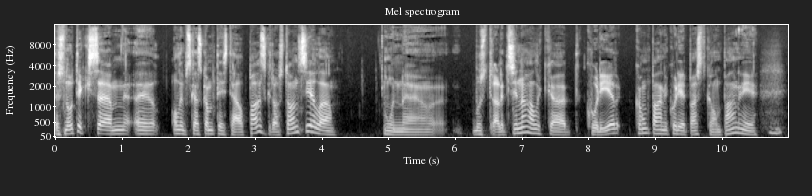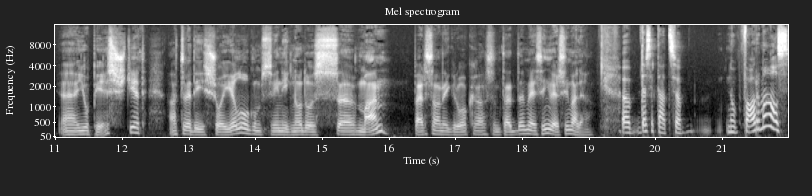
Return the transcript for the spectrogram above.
Tas notiks um, Olimpiskās komitejas telpās, Grostons ielā. Un uh, būs tradicionāli, kad kurjeru kompānija, kurjeru pasta kompānija, mm. uh, UPS šķiet, atvedīs šo ielūgumu, svinīgi nodos uh, man, personīgi rokās, un tad mēs viņu vērsim vaļā. Tas ir tāds nu, formāls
